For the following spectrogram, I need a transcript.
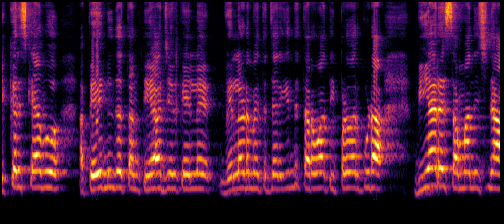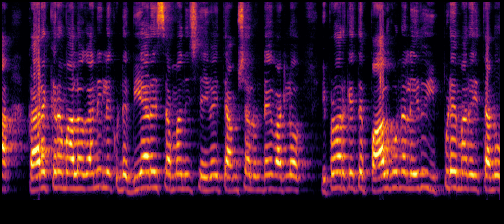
లిక్కర్ స్కామ్ ఆ పేరు మీద తను తిహార్ జైలుకి వెళ్ళి వెళ్ళడం అయితే జరిగింది. తర్వాత ఇప్పటివరకు కూడా బీఆర్ఎస్ సంబంధించిన కార్యక్రమాల్లో కానీ లేకుంటే బీఆర్ఎస్ సంబంధించిన ఏవైతే అంశాలు ఉంటాయో వాటిలో ఇప్పటివరకు అయితే పాల్గొనలేదు. ఇప్పుడే మరి తను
